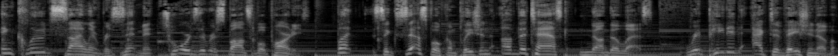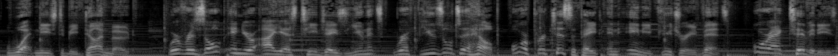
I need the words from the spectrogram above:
Includes silent resentment towards the responsible parties, but successful completion of the task nonetheless. Repeated activation of what needs to be done mode will result in your ISTJ's unit's refusal to help or participate in any future events or activities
